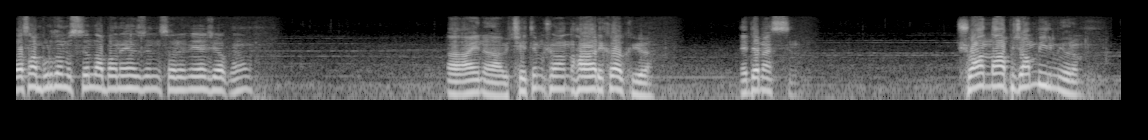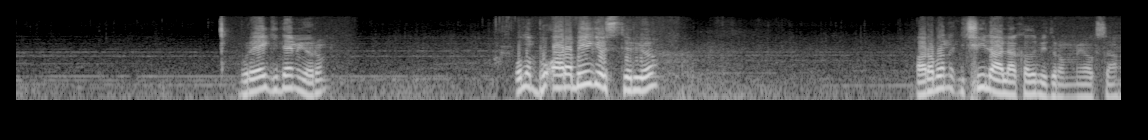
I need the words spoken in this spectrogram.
Ya sen burada mısın? Abone yazın sonra niye cevap vermiyorum? Ha, aynen abi. Chat'im şu an harika akıyor. Ne demezsin. Şu an ne yapacağımı bilmiyorum. Buraya gidemiyorum. Oğlum bu arabayı gösteriyor. Arabanın içiyle alakalı bir durum mu yoksa?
